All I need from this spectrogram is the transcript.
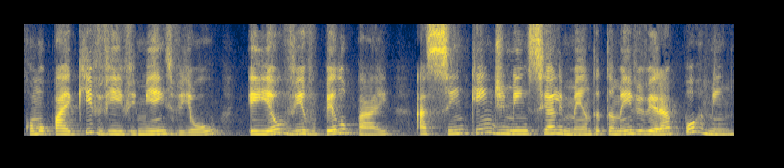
como o Pai que vive me enviou, e eu vivo pelo Pai, assim quem de mim se alimenta também viverá por mim.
